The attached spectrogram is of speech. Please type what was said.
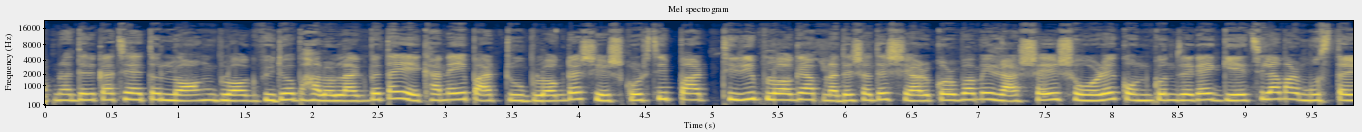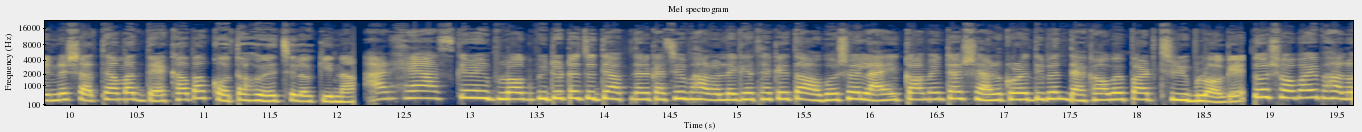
আপনাদের কাছে এত লং ব্লগ ভিডিও ভালো লাগবে, তাই এখানেই পার্ট টু ব্লগটা শেষ করছি। পার্ট থ্রি ব্লগে আপনাদের সাথে শেয়ার করব। আমি রাজশাহী শহরে কোন কোন জায়গায় গিয়েছিলাম আর মুস্তারিনের সাথে আমার দেখা বা কথা হয়েছিল কিনা। আর হ্যাঁ আজকের এই ব্লগ ভিডিওটা যদি আপনার কাছে ভালো লেগে থাকে, তো অবশ্যই লাইক কমেন্ট আর শেয়ার করে দিবেন। দেখা হবে পার্ট থ্রি ব্লগে তো সবাই ভালো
